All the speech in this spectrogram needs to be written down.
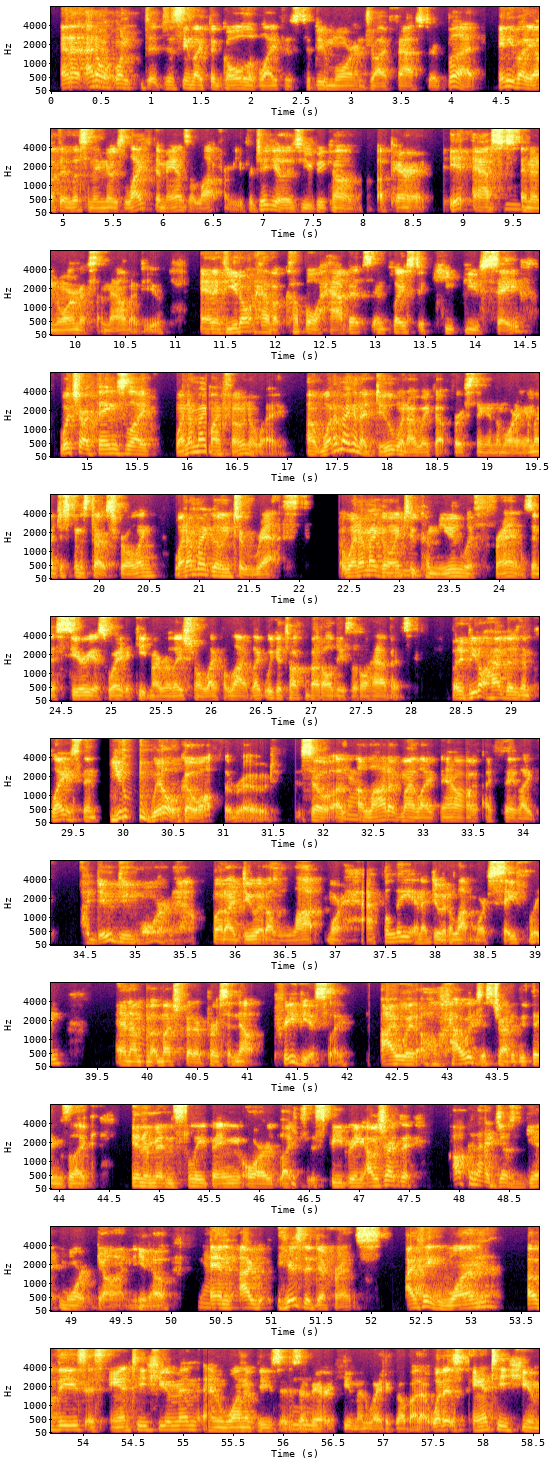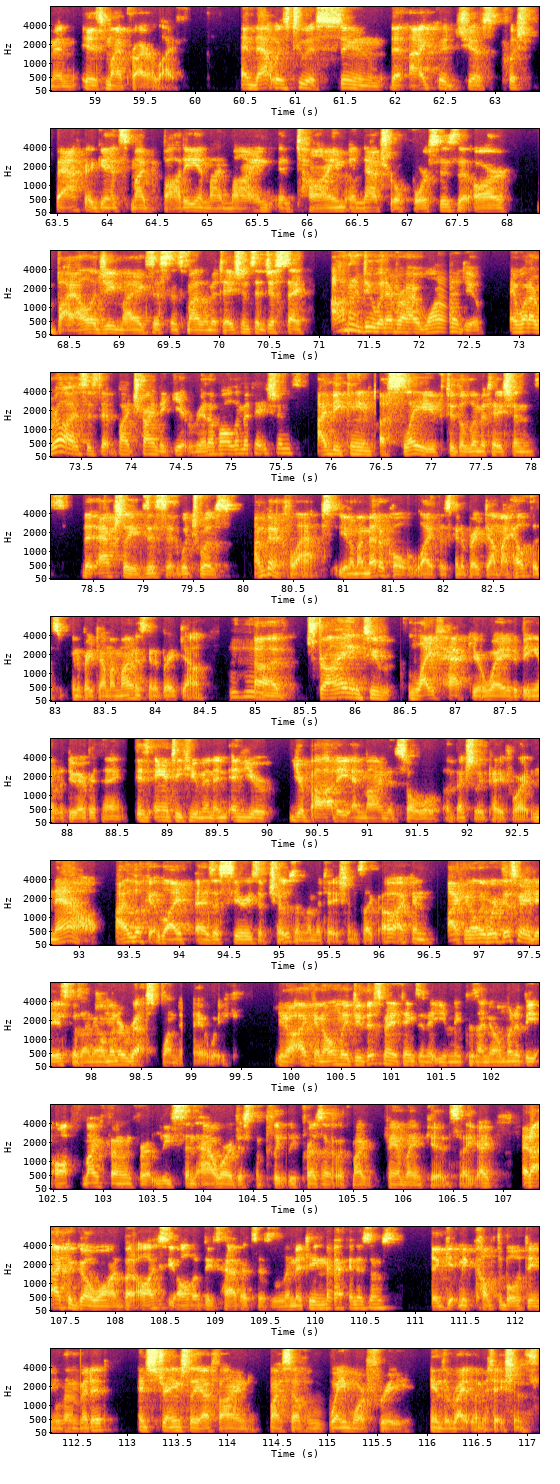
And I, I don't want it to seem like the goal of life is to do more and drive faster, but anybody out there listening knows life demands a lot from you, particularly as you become a parent. It asks mm-hmm. an enormous amount of you. And if you don't have a couple habits in place to keep you safe, which are things like when am I my phone away? Uh, what am I going to do when I wake up first thing in the morning? Am I just going to start scrolling? When am I going to rest? When am I going to mm-hmm. commune with friends in a serious way to keep my relational life alive? Like we could talk about all these little habits. But if you don't have those in place, then you will go off the road. So a, yeah. a lot of my life now, I say like, I do do more now, but I do it a lot more happily and I do it a lot more safely. And I'm a much better person. Now, previously, I would, oh, I would just try to do things like intermittent sleeping or like speed reading. I was trying to, how can I just get more done? You know? Yeah. And I, here's the difference. I think one of these is anti-human and one of these is a mm. very human way to go about it. What is anti-human is my prior life. And that was to assume that I could just push back against my body and my mind and time and natural forces that are biology, my existence, my limitations, and just say, I'm going to do whatever I want to do. And what I realized is that by trying to get rid of all limitations, I became a slave to the limitations that actually existed, which was I'm going to collapse. You know, my medical life is going to break down. My health is going to break down. My mind is going to break down. Mm-hmm. Uh, trying to life hack your way to being able to do everything is anti-human, and, and your your body and mind and soul will eventually pay for it. Now, I look at life as a series of chosen limitations. Like, oh, I can I can only work this many days because I know I'm going to rest one day a week you know, I can only do this many things in the evening because I know I'm going to be off my phone for at least an hour, just completely present with my family and kids. I, I, and I could go on, but I see all of these habits as limiting mechanisms that get me comfortable with being limited. And strangely, I find myself way more free in the right limitations.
